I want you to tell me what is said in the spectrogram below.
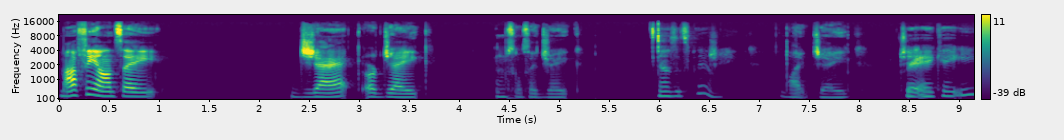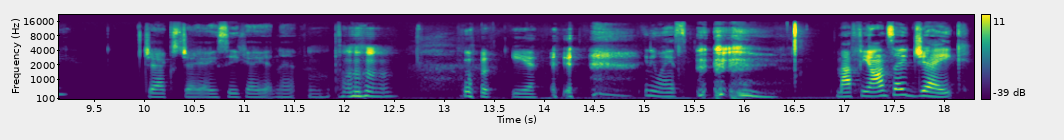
My fiance, Jack or Jake, I'm just gonna say Jake, How's it spelled? Like Jake. J A K E. Jack's J A C K, isn't it? Yeah. Anyways, my fiance Jake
